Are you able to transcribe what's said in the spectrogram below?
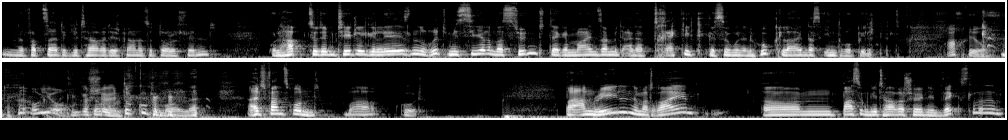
eine verzerrte Gitarre, die ich gar nicht so toll finde. Und habe zu dem Titel gelesen, rhythmisierender Synth, der gemeinsam mit einer dreckig gesungenen Hookline das Intro bildet. Ach jo. Oh jo, Klingt doch schön. Du, du gucken mal, ne? Also ich fand's rund. War gut. Bei Unreal Nummer 3, ähm, Bass und Gitarre schön im Wechsel.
